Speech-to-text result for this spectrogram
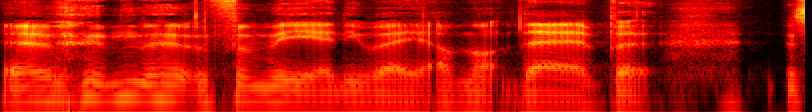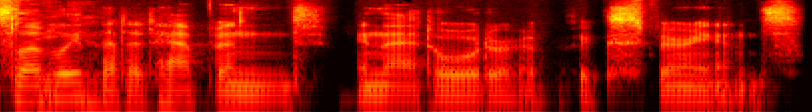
Um, for me, anyway, I'm not there, but. It's lovely yeah. that it happened in that order of experience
